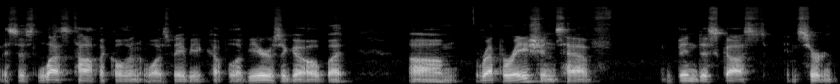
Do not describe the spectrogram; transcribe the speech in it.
this is less topical than it was maybe a couple of years ago, but um, reparations have been discussed in certain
